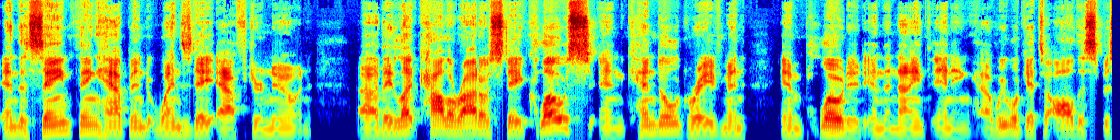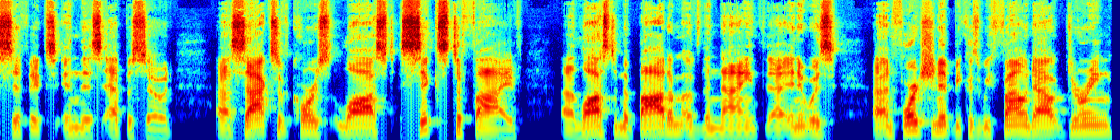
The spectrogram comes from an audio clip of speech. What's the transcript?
And the same thing happened Wednesday afternoon. Uh, they let Colorado stay close, and Kendall Graveman imploded in the ninth inning. Uh, we will get to all the specifics in this episode. Uh, Sox, of course, lost six to five, uh, lost in the bottom of the ninth, uh, and it was uh, unfortunate because we found out during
